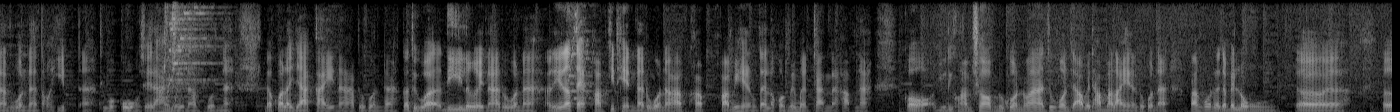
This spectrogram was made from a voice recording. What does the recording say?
นะทุกคนนะต่อฮิตอะถือว่าโกงใช้ได้เลยนะทุกคนนะแล้วก็ระยะไกลนะครับทุกคนนะก็ถือว่าดีเลยนะทุกคนนะอันนี้แล้วแต่ความคิดเห็นนะทุกคนนะครับครับความคิดเห็นของแต่ละคนไม่เหมือนกันนะครับนะก็อยู่ที่ความชอบทุกคนว่าทุกคนจะเอาไปทำอะไรนะทุกคนนะบางคนอาจจะไปลงเอ่อเอ่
